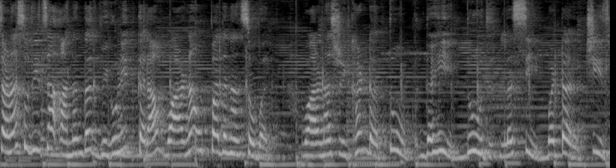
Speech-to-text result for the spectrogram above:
सणासुदीचा आनंद द्विगुणित करा वारणा उत्पादनांसोबत. वारणा श्रीखंड तूप दही दूध लस्सी बटर चीज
